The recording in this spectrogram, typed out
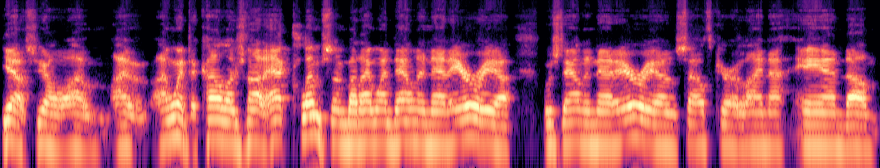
yes, you know, um, I I went to college not at Clemson, but I went down in that area. Was down in that area in South Carolina, and um,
